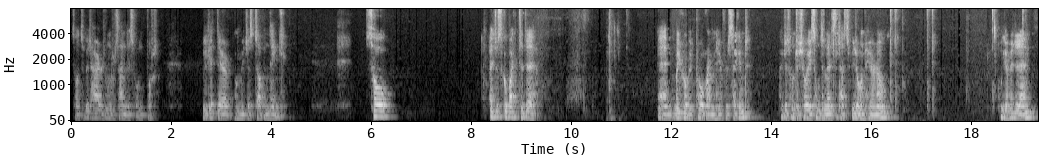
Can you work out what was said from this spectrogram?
So it's a bit harder to understand this one, but we'll get there when we just stop and think. So I'll just go back to the um, microbit programming here for a second. I just want to show you something else that has to be done here now. We get rid of them.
